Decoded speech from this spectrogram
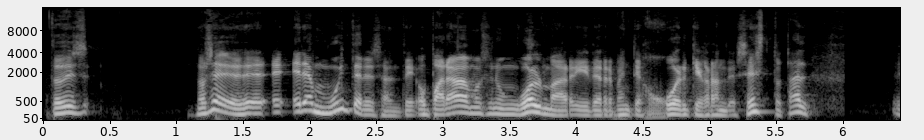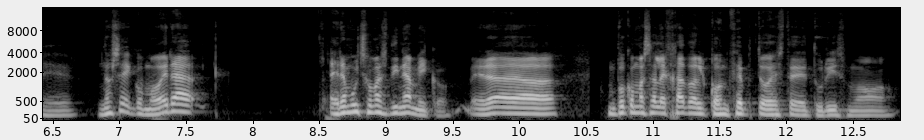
Entonces, no sé, e- era muy interesante. O parábamos en un Walmart y de repente, joder, qué grande es esto, tal. Eh, no sé, como era. Era mucho más dinámico. Era un poco más alejado al concepto este de turismo.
